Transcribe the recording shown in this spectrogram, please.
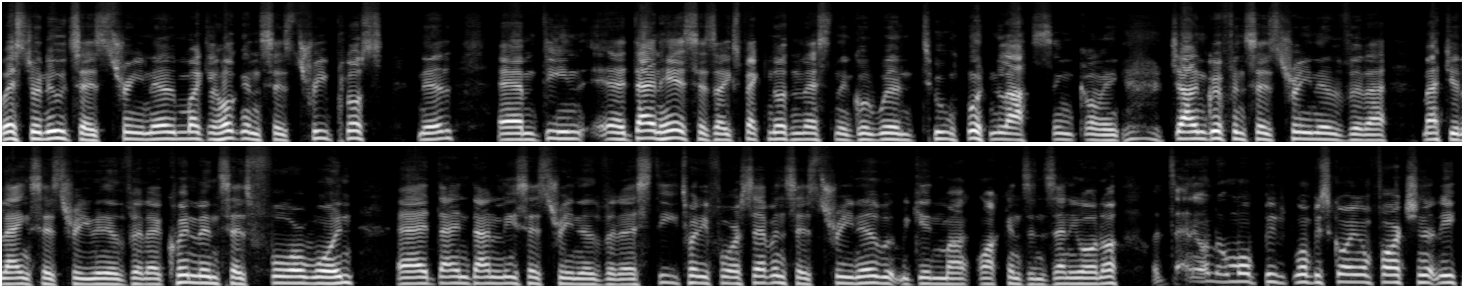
Western Nude says 3 0. Michael Huggins says 3 plus nil. Um, Dean uh, Dan Hayes says I expect nothing less than a good win, two one loss incoming. John Griffin says three 0 Villa. Matthew Lang says three 0 Villa. Quinlan says four one. Uh, Dan Danley says 3 0 Villa. Steve 24 7 says 3 0 with McGinn, Watkins, and Zaniolo. Zaniolo won't be, won't be scoring, unfortunately,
